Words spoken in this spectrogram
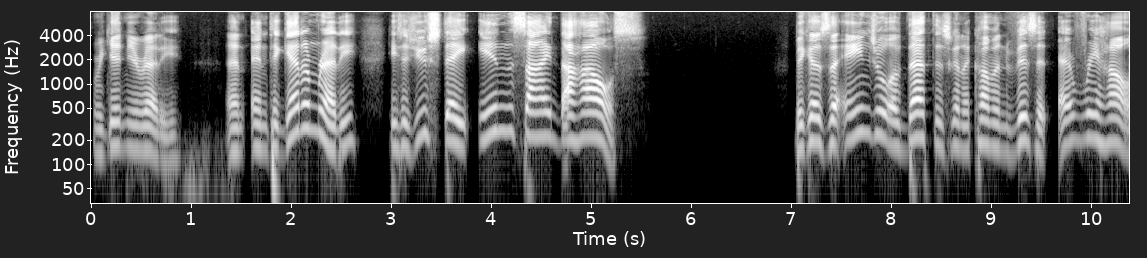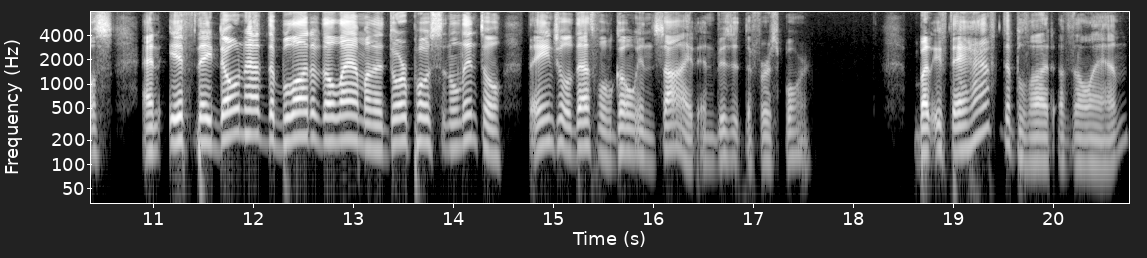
we're getting you ready. And, and to get them ready, he says, You stay inside the house. Because the angel of death is going to come and visit every house. And if they don't have the blood of the lamb on the doorpost and the lintel, the angel of death will go inside and visit the firstborn. But if they have the blood of the lamb,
